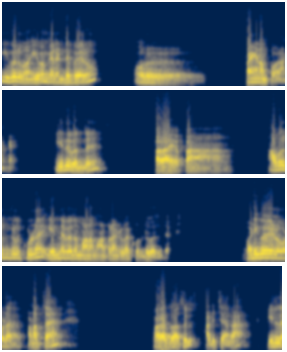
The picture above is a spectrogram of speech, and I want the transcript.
இவர் இவங்க ரெண்டு பேரும் ஒரு பயணம் போறாங்க. இது வந்து பழைய அவங்களுக்குள்ள என்ன விதமான மாற்றங்களை கொண்டு வருது? வடிவேலோட பணத்தை ஃபகத் பாசில் அடிச்சாரா? இல்ல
